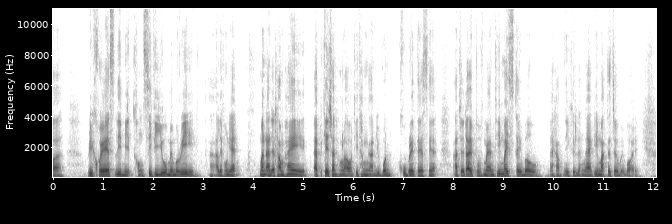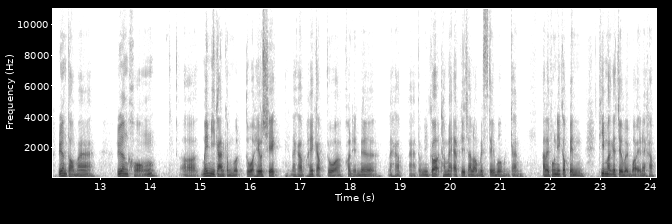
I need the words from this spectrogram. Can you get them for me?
request limit ของ CPU memory อ่อะไรพวกนี้มันอาจจะทำให้แอปพลิเคชันของเราที่ทำงานอยู่บน Kubernetes เนี่ยอาจจะได้ performance ที่ไม่ stable นะครับนี่คือเรื่องแรกที่มักจะเจอบ่อยๆ เรื่องต่อมาเรื่องของไม่มีการกำหนดตัว health check นะครับให้กับตัว container นะครับตรงนี้ก็ทำให้แอปพลิเคชันเราไม่ stable เหมือนกัน อะไรพวกนี้ก็เป็นที่มักจะเจอบ่อยๆนะครับ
